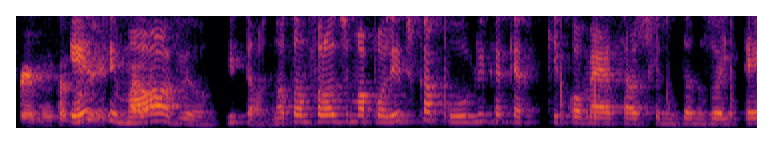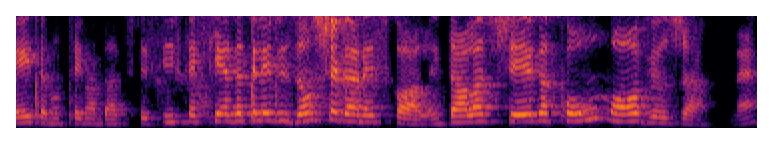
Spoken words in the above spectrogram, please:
Pergunta do Esse Neco, móvel, então, nós estamos falando de uma política pública que, que começa, acho que nos anos 80, não tem uma data específica, que é da televisão chegar na escola. Então, ela chega com o móvel já, né?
